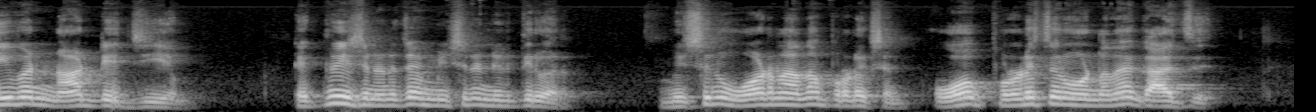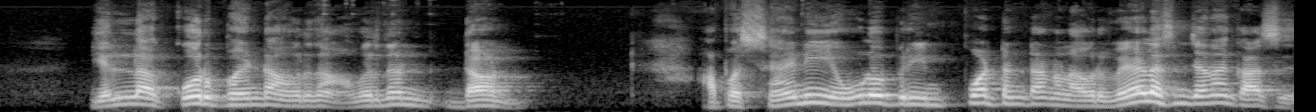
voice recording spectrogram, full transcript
even not a GM technician நினச்சா மிஷினை நிறுத்திடுவார். மிஷின் ஓடினா தான் ப்ரொடக்ஷன் ஓ ப்ரொடக்ஷன் ஓடினா தான் காசு. எல்லா கோர் பாயிண்ட்டும் அவர் தான் அவர் தான் டான் அப்போ சனி எவ்வளோ பெரிய இம்பார்ட்டண்ட்டான அவர் வேலை செஞ்சால் தான் காசு.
